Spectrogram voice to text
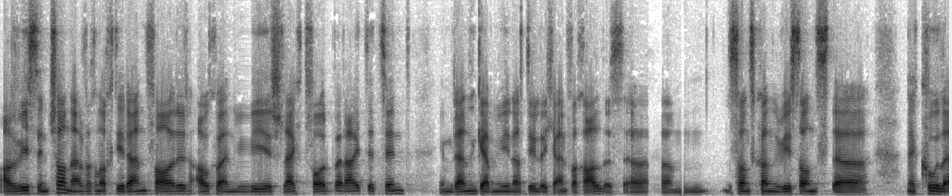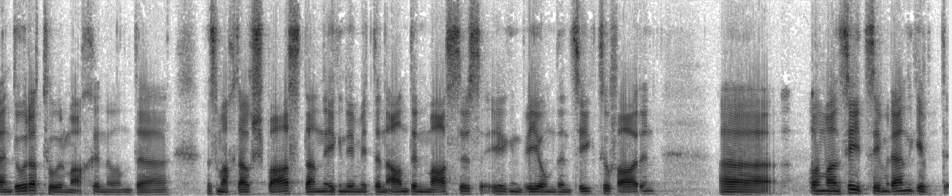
Aber wir sind schon einfach noch die Rennfahrer, auch wenn wir schlecht vorbereitet sind im Rennen geben wir natürlich einfach alles. Ähm, sonst können wir sonst äh, eine coole Enduro-Tour machen und äh, das macht auch Spaß, dann irgendwie mit den anderen Masters irgendwie um den Sieg zu fahren. Äh, und man sieht es im Rennen gibt,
